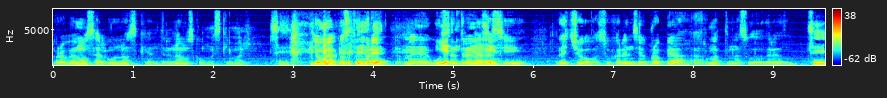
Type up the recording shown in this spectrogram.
pero vemos algunos que entrenamos como esquimal. Sí. Yo me acostumbré, me gusta Y- entrenar así. así. De hecho, sugerencia propia, ármate unas sudaderas, ¿no? Sí.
